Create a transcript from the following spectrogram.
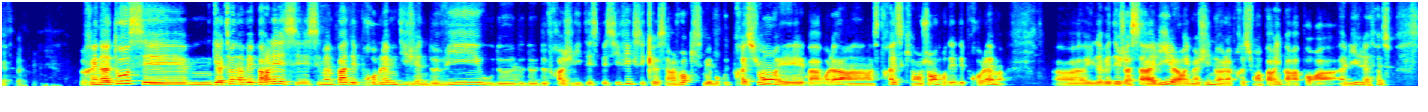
ouais. Renato, c'est Galtier avait parlé, c'est même pas des problèmes d'hygiène de vie ou de, fragilité spécifique, c'est que c'est un joueur qui se met beaucoup de pression et bah voilà un stress qui engendre des, problèmes. Euh, il avait déjà ça à Lille, alors imagine la pression à Paris par rapport à Lille.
